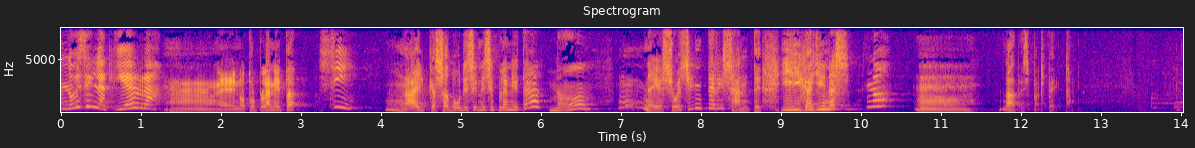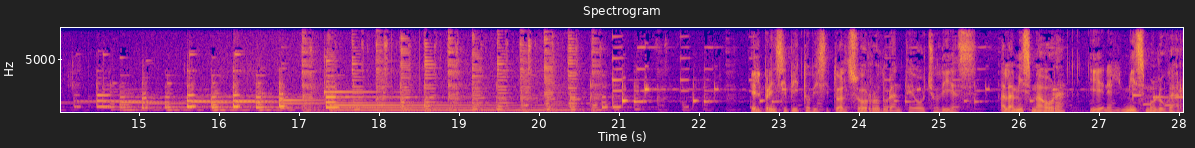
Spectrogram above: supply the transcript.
no es en la Tierra. Mm, ¿En otro planeta? Sí, Mm, ¿Hay cazadores en ese planeta? no, Mm, Eso es interesante. ¿Y gallinas? no. Mm, nada es perfecto. El principito visitó al zorro durante ocho días, a la misma hora y en el mismo lugar,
